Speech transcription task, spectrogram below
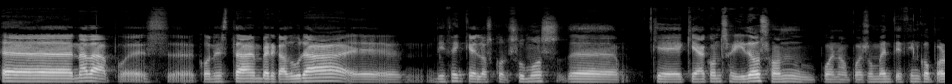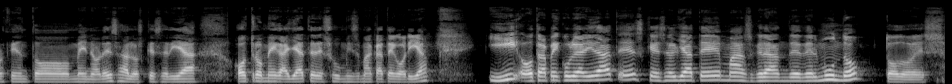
uh, nada, pues uh, con esta envergadura dicen que los consumos que, que, ha conseguido son, bueno, pues un 25% menores a los que sería otro megayate de su misma categoría. Y otra peculiaridad es que es el yate más grande del mundo, todo es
